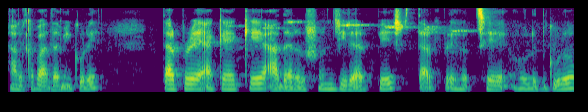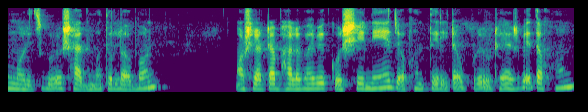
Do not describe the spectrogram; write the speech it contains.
হালকা বাদামি করে। তারপরে একে একে আদা, রসুন, জিরার পেস্ট, তারপরে হচ্ছে হলুদ গুঁড়ো, মরিচ গুঁড়ো, স্বাদ মতো লবণ। মশলাটা ভালোভাবে কষিয়ে নিয়ে যখন তেলটা উপরে উঠে আসবে তখন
